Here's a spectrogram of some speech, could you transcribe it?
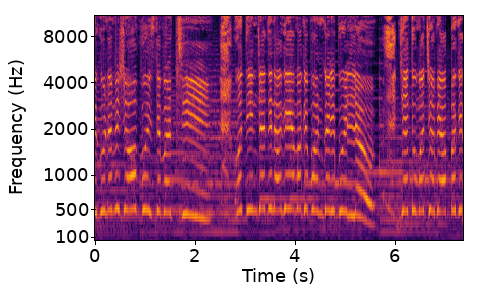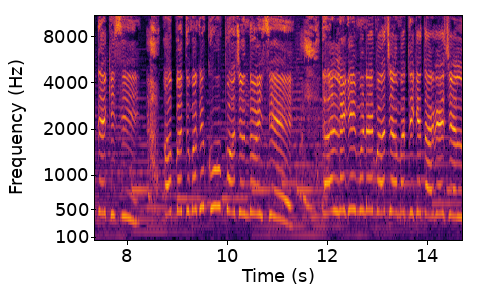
এখন আমি সব বুঝতে পারছি। ও তিন চার দিন আগে আমাকে ফোন করে বলল যে তোমার ছবি আব্বাকে দেখেছি। আব্বা তোমাকে খুব পছন্দ হয়েছে। তার লেগেই মনে হয় বাজে আমার দিকে তাকাইছিল।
